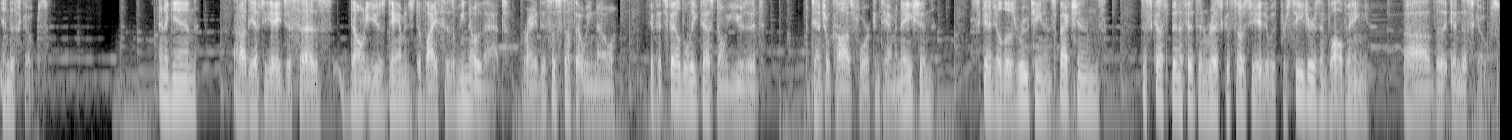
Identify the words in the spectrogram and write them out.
endoscopes. And again, uh, the FDA just says don't use damaged devices. We know that, right? This is stuff that we know. If it's failed the leak test, don't use it. Potential cause for contamination. Schedule those routine inspections. Discuss benefits and risk associated with procedures involving uh, the endoscopes.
